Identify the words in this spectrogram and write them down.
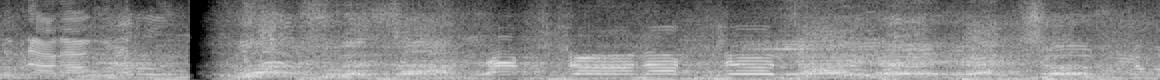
তোমরা আগাও অ্যাকশন অ্যাকশন যুব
